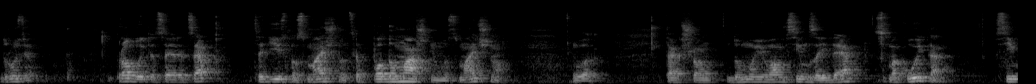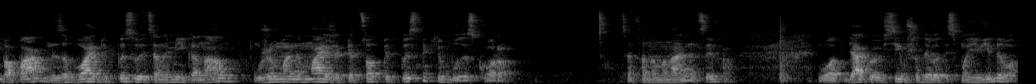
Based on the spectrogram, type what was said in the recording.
Друзі, пробуйте цей рецепт. Це дійсно смачно, це по-домашньому смачно. От. Так що, думаю, вам всім зайде. Смакуйте. Всім папа. Не забувайте підписуватися на мій канал. Уже в мене майже 500 підписників буде скоро. Феноменальна цифра. От. Дякую всім, що дивитесь мої відео.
